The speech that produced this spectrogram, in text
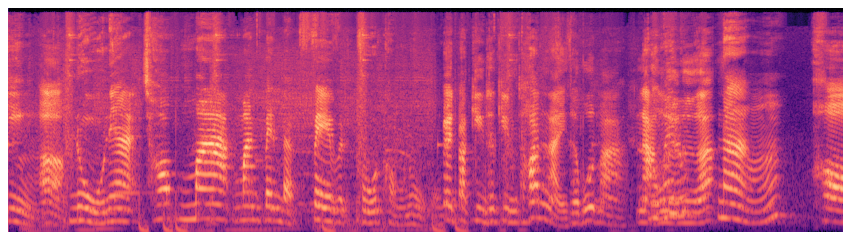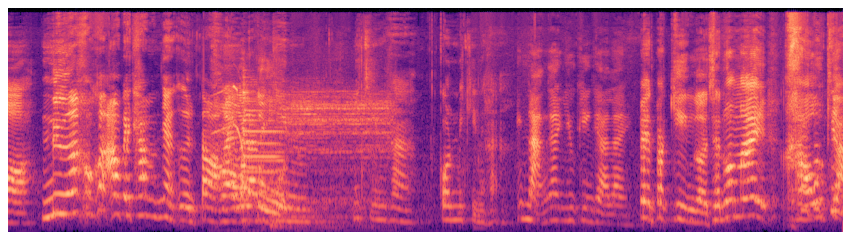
กิ่ง อ่า หนูเนี่ยชอบมากมันเป็นแบบ favorite food ของหนูเป็นปักกิ่งเธอกินท่อนไหนเธอพูดมา หนังหรือเนื้อ หนัง คอ เนื้อเขาก็เอาไปทำอย่างอื่นต่อไงคอเวลาตูไปดกินไม่กินค่ะ ก้นไม่กินค่ะ หนังอะยูกินกับอะไร เป็นปักกิ่งเหรอ ฉันว่าไม่เขาจะ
